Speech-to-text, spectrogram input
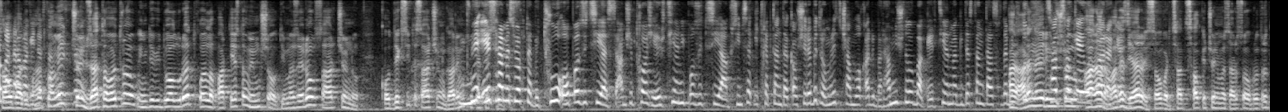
საუბარი ნათქვამი ჩვენ მზადა ვართ რომ ინდივიდუალურად ყველა პარტიასთან მიმუშაოთ იმაზე, რომ საარჩევნო კოდექსი და საარჩევნო გარემო მე ერთ რამეს ვერ ხვდები. თუ ოპოზიციას ამ შემთხვევაში ერთიანი პოზიცია აქვს იმ საკითხებთან დაკავშირებით რომელიც ჩამოაყალიბა. რა მნიშვნელობა აქვს ერთიან მაგიდასთან დასხდებით? არა არანაირი მნიშვნელობა არა არა მაგაზე არ არის საუბარი. ცალკე ჩვენ იმას არ საუბრობთ რომ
